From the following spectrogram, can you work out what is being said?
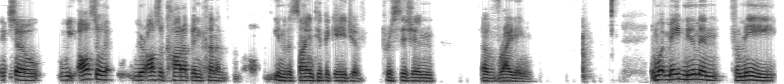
And so we also we were also caught up in kind of you know the scientific age of precision of writing. And what made Newman for me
